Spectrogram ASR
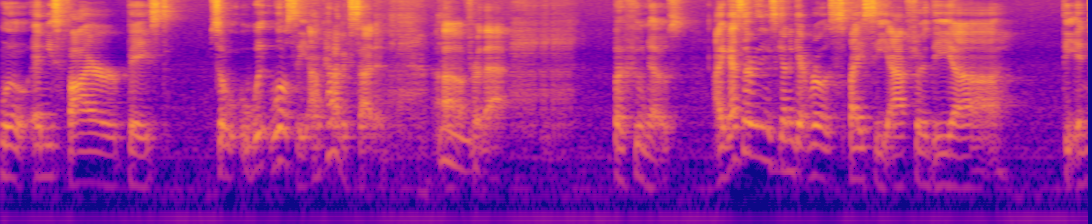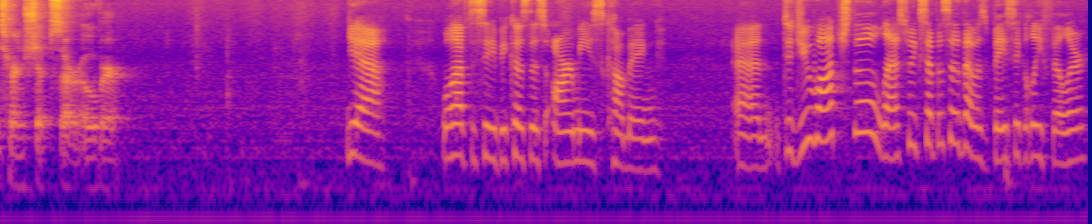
well, and he's fire based, so we, we'll see. I'm kind of excited uh, for that, but who knows? I guess everything's gonna get real spicy after the uh, the internships are over. Yeah, we'll have to see because this army's coming. And did you watch the last week's episode that was basically filler?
